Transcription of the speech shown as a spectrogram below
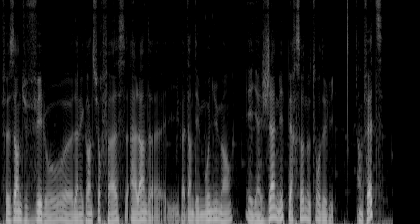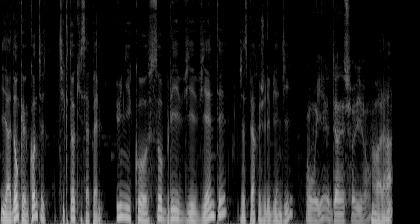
faisant du vélo euh, dans les grandes surfaces, allant, il va dans des monuments et il n'y a jamais personne autour de lui. En fait, il a donc un compte TikTok qui s'appelle Unico Sobriviviente. J'espère que je l'ai bien dit. Oui, le dernier survivant. Voilà.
